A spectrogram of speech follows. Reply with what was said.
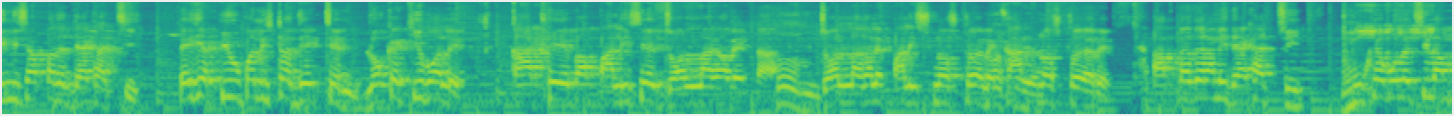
জিনিস আপনাদের দেখাচ্ছি। এই যে পিউ পালিশটা দেখছেন লোকে কি বলে? কাঠে বা পালিশে জল লাগাবেন না। জল লাগালে পালিশ নষ্ট হবে কাঠ নষ্ট হয়ে যাবে। আপনাদের আমি দেখাচ্ছি মুখে বলেছিলাম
